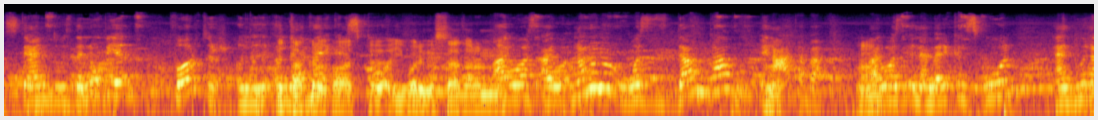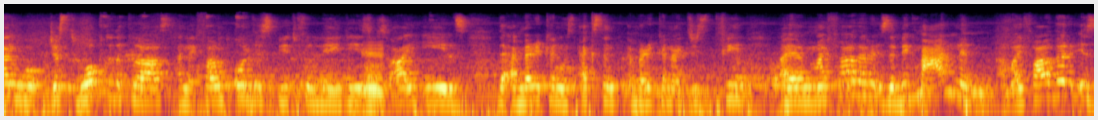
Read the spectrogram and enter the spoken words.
stand with the Nubian porter on the, on You're the talking American about school. uh, you were in a southern. I was, I was, no, no, no, it was downtown in Ataba. Oh. I was in American school, and when I just walked to the class and I found all these beautiful ladies with high heels, the American with accent American, I just feel I am. My father is a big ma'allim. My father is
